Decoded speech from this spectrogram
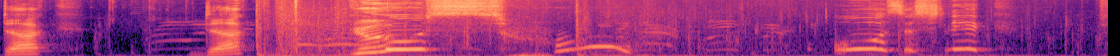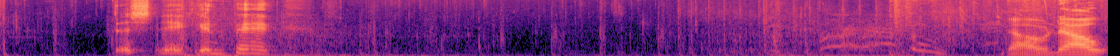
Duck. Duck. Goose. Ooh. Ooh, it's a snake. The snake and pick. No, no.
